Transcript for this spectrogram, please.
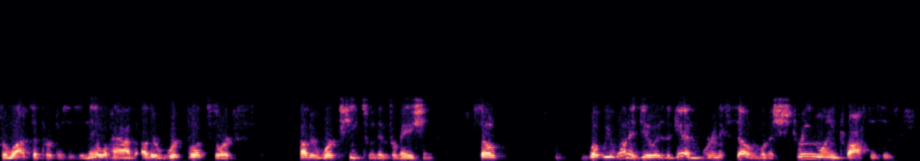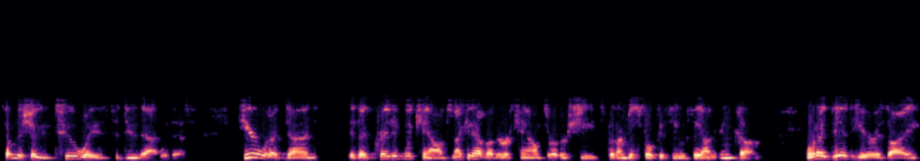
for lots of purposes, and they will have other workbooks or other worksheets with information. So, what we want to do is, again, we're in Excel, we want to streamline processes. So, I'm going to show you two ways to do that with this. Here, what I've done is I've created an account, and I could have other accounts or other sheets, but I'm just focusing, say, on income. And what I did here is I,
